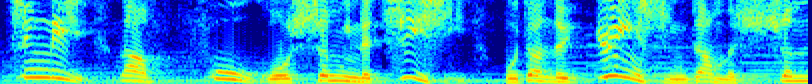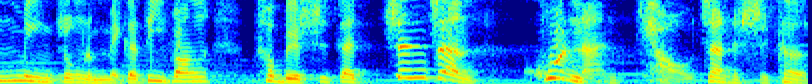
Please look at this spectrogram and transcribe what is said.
经历那复活生命的气息，不断的运行在我们生命中的每个地方，特别是在征战、困难、挑战的时刻，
